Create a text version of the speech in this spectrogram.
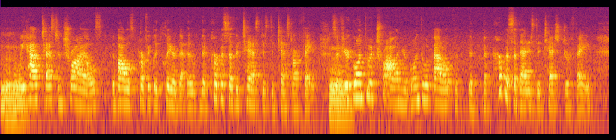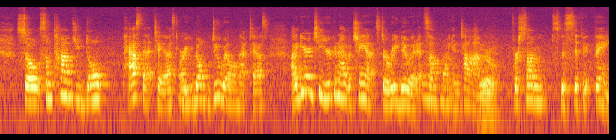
When we mm-hmm. have tests and trials, the Bible is perfectly clear that the, the purpose of the test is to test our faith. So if you're mm. going through a trial and you're going through a battle, the, the, the purpose of that is to test your faith. So sometimes you don't pass that test or you mm-hmm. don't do well on that test. I guarantee you're going to have a chance to redo it at some point mm-hmm. in time Yeah. for some specific thing.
